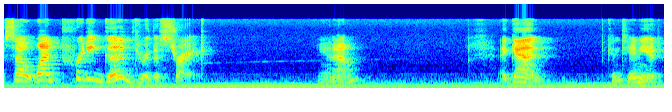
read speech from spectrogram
So it went pretty good through the strike, you know? Again, continued.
